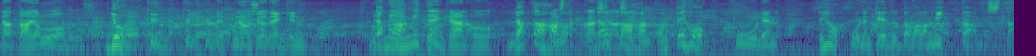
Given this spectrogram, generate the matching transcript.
dataa ja luovuus. Joo, kyllä, kyllä, kyllä. Että ne olisi jotenkin, Data, ne ei mitenkään ole datahan vastakkaisia on, datahan on tehokkuuden tehokkuuden tietyllä tavalla mittaamista.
